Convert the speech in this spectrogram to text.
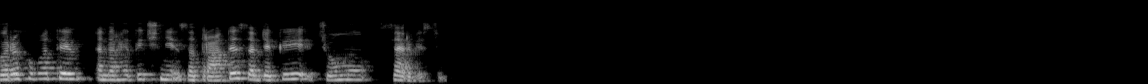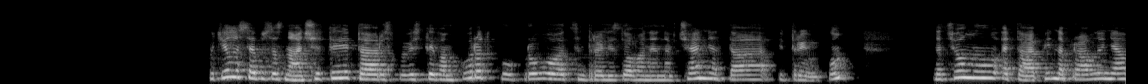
вирахувати енергетичні затрати завдяки цьому сервісу. Хотілося б зазначити та розповісти вам коротко про централізоване навчання та підтримку. На цьому етапі направлення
